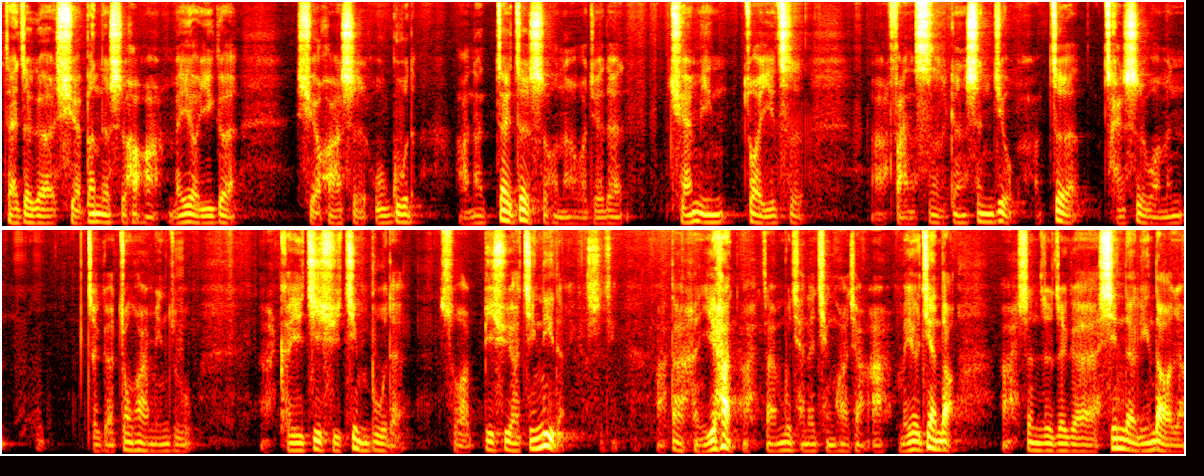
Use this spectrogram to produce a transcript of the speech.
在这个雪崩的时候啊，没有一个雪花是无辜的啊。那在这时候呢，我觉得全民做一次啊反思跟深究，这才是我们这个中华民族啊可以继续进步的所必须要经历的一个事情啊。但很遗憾啊，在目前的情况下啊，没有见到啊，甚至这个新的领导人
